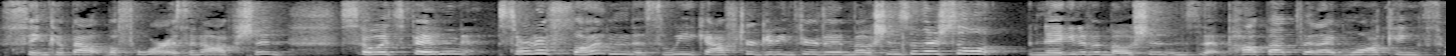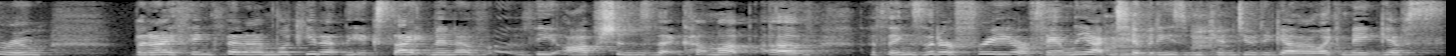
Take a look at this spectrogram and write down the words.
think about before as an option. So it's been sort of fun this week after getting through the emotions. And there's still negative emotions that pop up that I'm walking through but I think that I'm looking at the excitement of the options that come up of the things that are free or family activities we can do together, like make gifts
